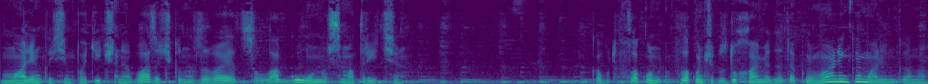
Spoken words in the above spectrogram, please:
Маленькая симпатичная вазочка называется Лагуна. Смотрите. Как будто флакон, флакончик с духами, да? Такой маленькая-маленькая она.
